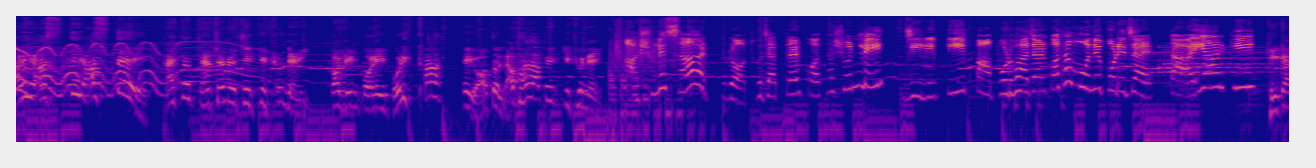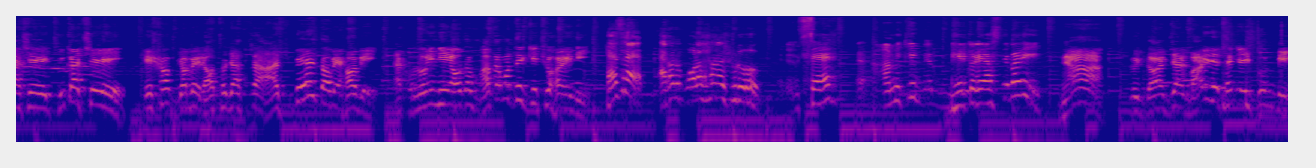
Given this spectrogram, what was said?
আরে আস্তে আস্তে। এত চেঁচামেচির কিছু নেই। কদিন পরেই পরীক্ষা এই অত লাফালাফির কিছু নেই। আসলে স্যার রথযাত্রার কথা শুনলেই জিলিপি পাঁপড় ভাজার কথা মনে পড়ে যায়। তাই আর কি? ঠিক আছে ঠিক আছে। এসব যবে রথযাত্রা আসবে তবে হবে। এখন ওই নিয়ে অত মাতামাতির কিছু হয়নি। হ্যাঁ স্যার এখন পড়াশোনা শুরু হোক। স্যার আমি কি ভেতরে আসতে পারি? না তুই দরজার বাইরে থেকেই শুনবি।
